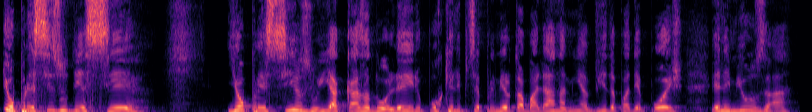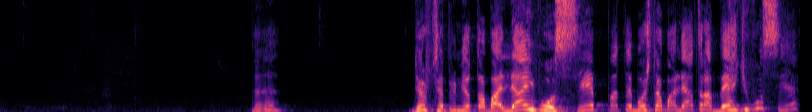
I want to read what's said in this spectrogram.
eu preciso descer e eu preciso ir à casa do oleiro, porque ele precisa primeiro trabalhar na minha vida para depois ele me usar. Né? Deus precisa primeiro trabalhar em você para depois trabalhar através de você.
